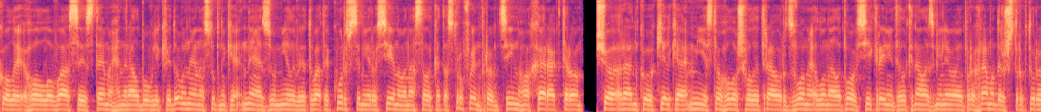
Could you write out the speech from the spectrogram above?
Коли голова системи генерал був ліквідований, наступники не зуміли врятувати курс в самій Росії. Новина стала катастрофою інформаційного характеру. Щоранку кілька міст оголошували траур, дзвони лунали по всій країні. Телеканали змінювали програму держструктури,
